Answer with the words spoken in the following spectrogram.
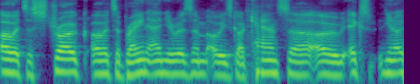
"Oh, it's a stroke. Oh, it's a brain aneurysm. Oh, he's got cancer. Oh, ex, you know."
